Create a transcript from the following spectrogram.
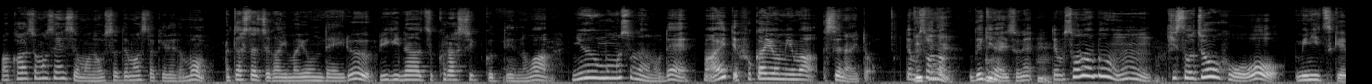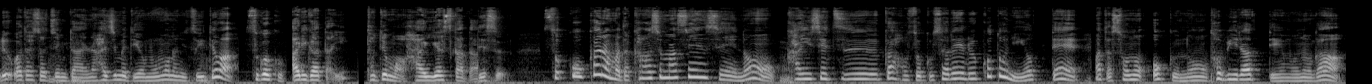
まあ、川島先生もねおっしゃってましたけれども私たちが今読んでいるビギナーズクラシックっていうのは入門書なので、まあ、あえて深読みはしてないと。でもそのできない。できないですよね、うん。うん。でもその分基礎情報を身につける私たちみたいな初めて読むものについてはすごくありがたい。とても入りやすかったですそこからまた川島先生の解説が補足されることによってまたその奥の扉っていうものが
